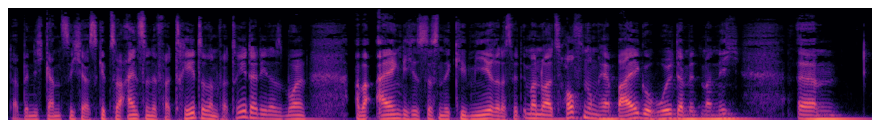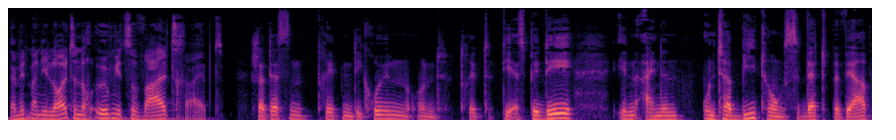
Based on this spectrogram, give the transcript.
Da bin ich ganz sicher. Es gibt zwar einzelne Vertreterinnen und Vertreter, die das wollen, aber eigentlich ist das eine Chimäre. Das wird immer nur als Hoffnung herbeigeholt, damit man nicht, ähm, damit man die Leute noch irgendwie zur Wahl treibt. Stattdessen treten die Grünen und tritt die SPD in einen Unterbietungswettbewerb,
